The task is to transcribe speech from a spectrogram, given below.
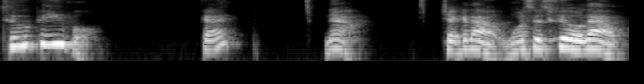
two people. Okay. Now, check it out. Once it's filled out,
